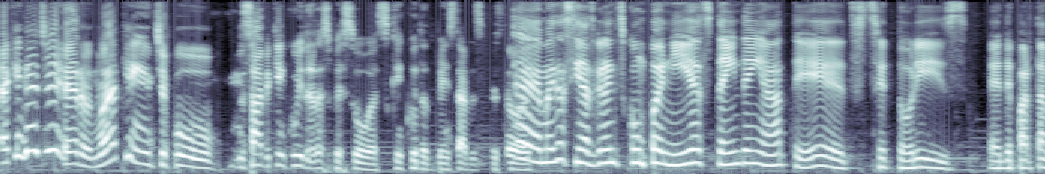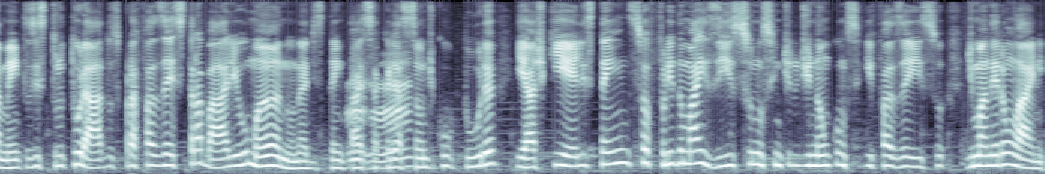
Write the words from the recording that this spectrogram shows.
É quem ganha dinheiro, não é quem, tipo, sabe, quem cuida das pessoas, quem cuida do bem-estar das pessoas. É, mas assim, as grandes companhias tendem a ter setores é, departamentos estruturados para fazer esse trabalho humano, né? De tentar uhum. essa criação de cultura. E acho que eles têm sofrido mais isso no sentido de não conseguir fazer isso de maneira online.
